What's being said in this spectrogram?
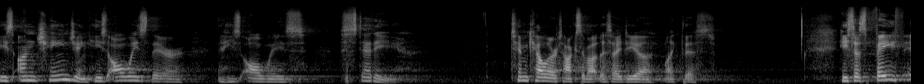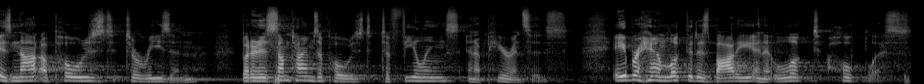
He's unchanging, He's always there, and He's always steady. Tim Keller talks about this idea like this He says, Faith is not opposed to reason but it is sometimes opposed to feelings and appearances. Abraham looked at his body and it looked hopeless,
